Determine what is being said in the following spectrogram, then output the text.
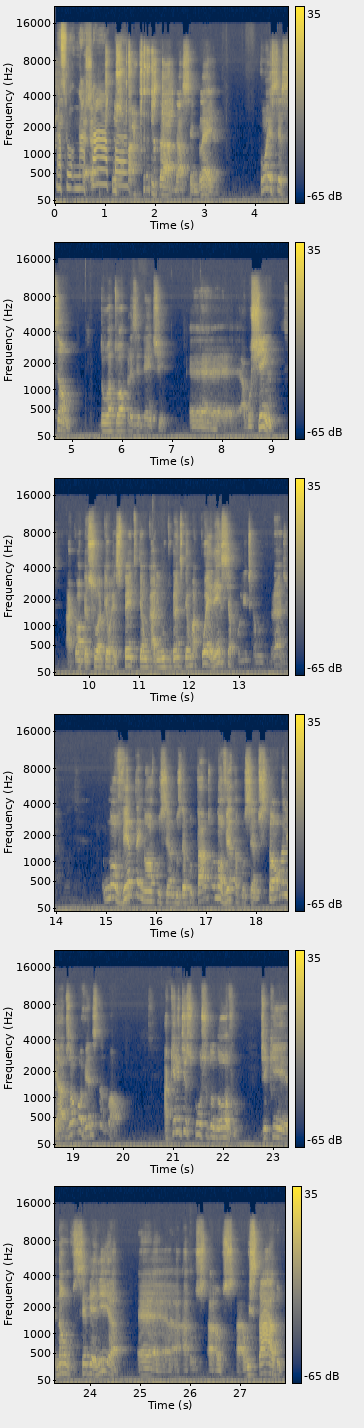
na, sua, na é, chapa? Os partidos da, da Assembleia, com exceção do atual presidente é, Agostinho, uma pessoa que eu respeito, tem um carinho muito grande, tem uma coerência política muito grande, 99% dos deputados, 90% estão aliados ao governo estadual. Aquele discurso do novo de que não cederia é, o Estado,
